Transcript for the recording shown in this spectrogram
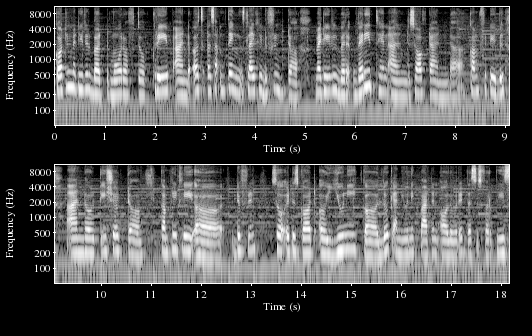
cotton material but more of the crepe and something slightly different material very, thin and soft and comfortable and t-shirt completely different. So it has got a unique uh, look and unique pattern all over it. This is for rupees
